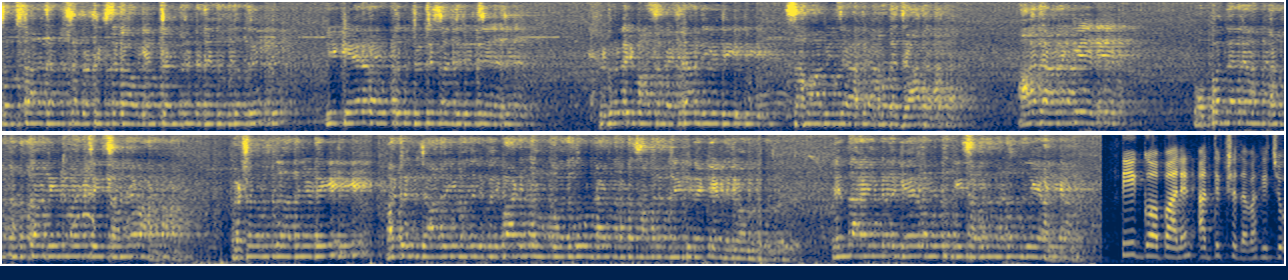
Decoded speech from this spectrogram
സംസ്ഥാന ജനറൽ സെക്രട്ടറി സഖാവ് എം ചന്ദ്രന്റെ നേതൃത്വത്തിൽ ഈ കേരള കൂട്ടത്തിൽ ചുറ്റി സഞ്ചരിച്ച് ഫെബ്രുവരി മാസം എട്ടാം തീയതി സമാപിച്ച നമ്മുടെ ജാഥ. ആ ജാഥയ്ക്ക് ഒപ്പം തന്നെ നടത്താൻ തീരുമാനിച്ച ഈ സമയമാണ് പക്ഷെ നമുക്ക് അതിനിടയിൽ മറ്റൊരു ജാഥയും അതിന്റെ പരിപാടികളും ഒക്കെ വന്നതുകൊണ്ടാണ് നമ്മുടെ സമരം നീട്ടിവെക്കേണ്ടി വന്നത്. എന്തായാലും കേരളം ഒട്ടും ഈ സമരം നടക്കുകയാണ്. ടി ഗോപാലൻ അധ്യക്ഷത വഹിച്ചു.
